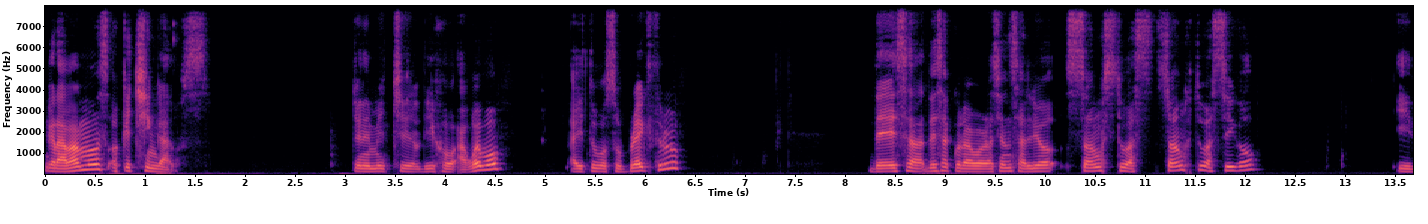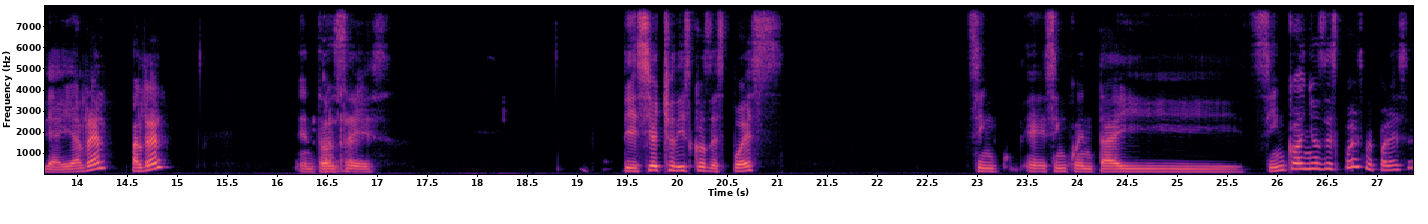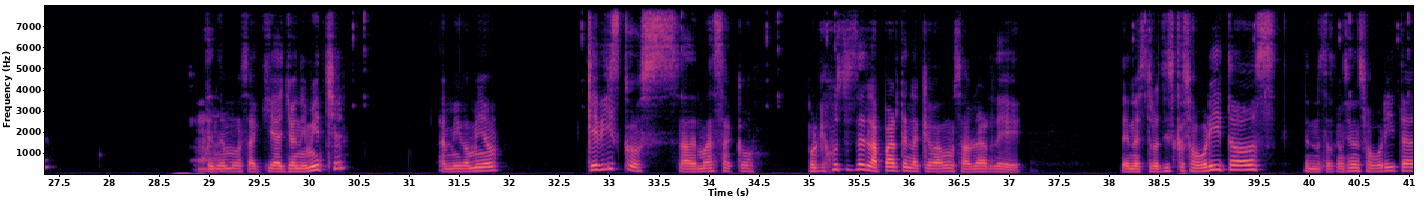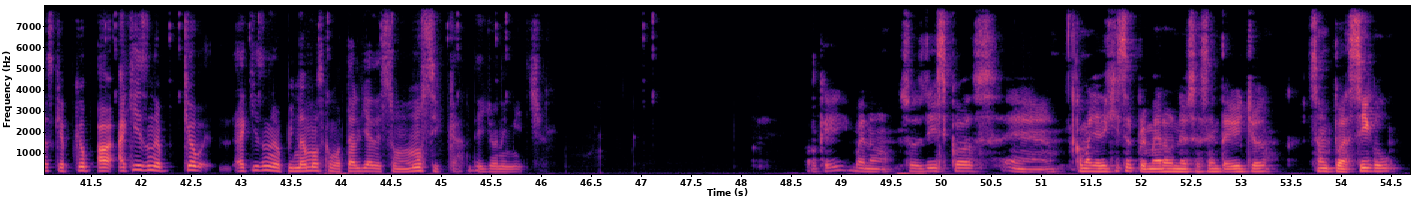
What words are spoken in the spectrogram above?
¿Grabamos o qué chingados? Johnny Mitchell dijo a huevo. Ahí tuvo su breakthrough. De esa, de esa colaboración salió Songs to a, Song to a Seagull. Y de ahí al Real. ¿Al Real? Entonces. 18 discos después. 55 eh, años después, me parece. Tenemos aquí a Johnny Mitchell, amigo mío. ¿Qué discos además sacó? Porque justo esta es la parte en la que vamos a hablar de, de nuestros discos favoritos, de nuestras canciones favoritas. Que, ah, aquí, es donde, aquí es donde opinamos como tal ya de su música de Johnny Mitchell. Ok, bueno, sus discos, eh, como ya dijiste, el primero en el 68, Song to a Seagull.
